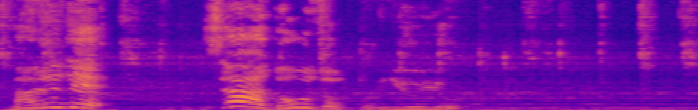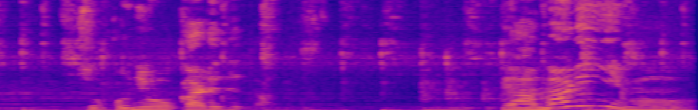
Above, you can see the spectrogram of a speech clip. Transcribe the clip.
すまるでさあどうぞというようにそこに置かれてたんですであまりにも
